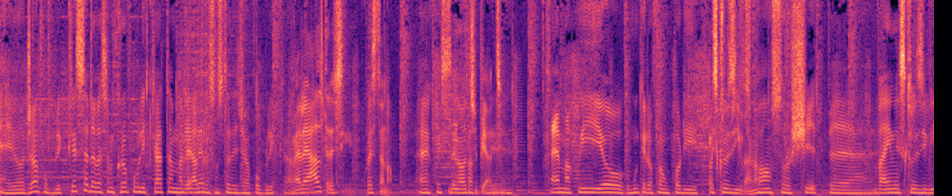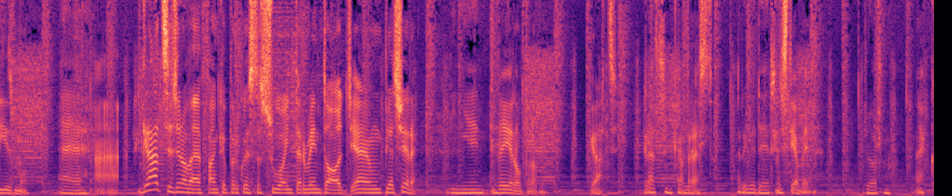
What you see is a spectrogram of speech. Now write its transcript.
Eh, ho già pubblicato. Questa deve essere ancora pubblicata, ma le Vedete? altre sono state già pubblicate. Ma le altre sì, questa no. Eh, questa No, infatti- ci piace. Eh, ma qui io comunque devo fare un po' di Esclusiva, no? sponsorship. eh, Va in esclusivismo. eh, Ah, grazie Genoveffa anche per questo suo intervento oggi, è un piacere. di niente. Vero proprio. Grazie. Grazie anche A a presto. Arrivederci. Mi stia bene. Giorno. Ecco,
